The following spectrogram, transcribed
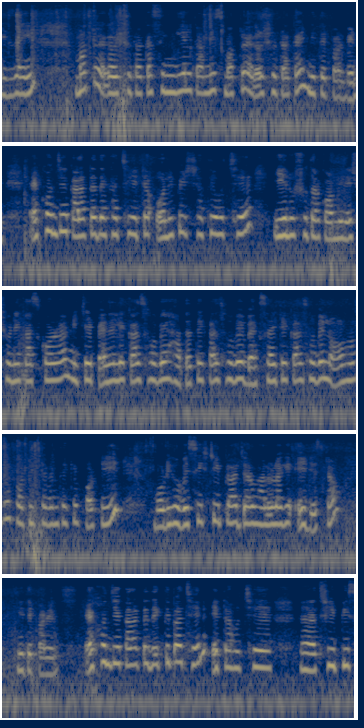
ডিজাইন মাত্র এগারোশো টাকা সিঙ্গেল কামিজ মাত্র এগারোশো টাকায় নিতে পারবেন। এখন যে কালারটা দেখাচ্ছি, এটা অলিপের সাথে হচ্ছে ইয়েলো সুতার কম্বিনেশনে কাজ করা। নিচের প্যানেলে কাজ হবে হাতাতে কাজ হবে ব্যাক সাইডে কাজ হবে লং হবে ফর্টি সেভেন থেকে ফর্টি বডি হবে সিক্সটি প্লাস যার ভালো লাগে এই ড্রেসটাও নিতে পারেন। এখন যে কালারটা দেখতে পাচ্ছেন, এটা হচ্ছে থ্রি পিস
